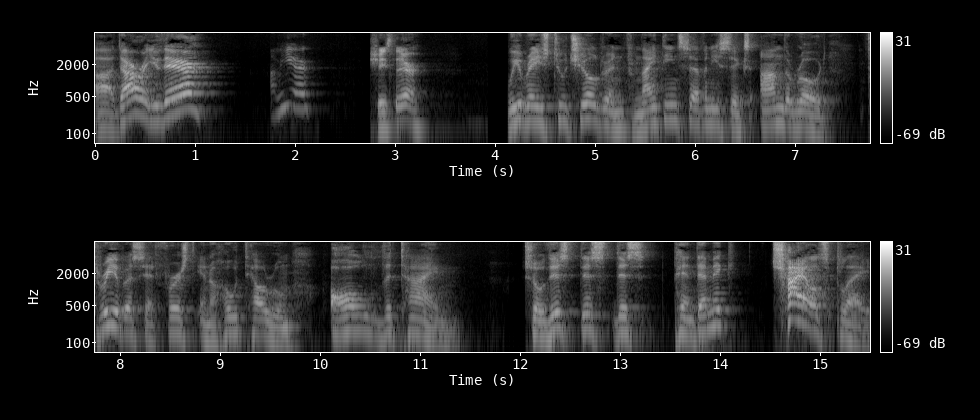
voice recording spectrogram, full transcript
Uh, Dara, you there? I'm here. She's there. We raised two children from 1976 on the road. Three of us at first in a hotel room all the time. So this this this pandemic, child's play.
